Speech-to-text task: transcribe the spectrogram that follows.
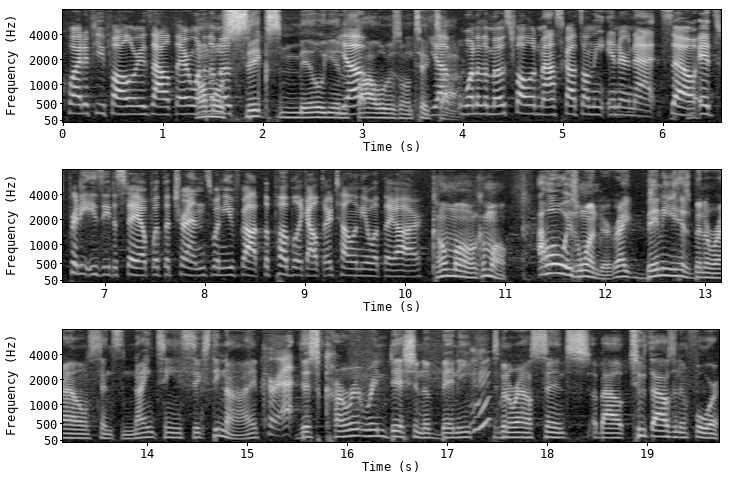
quite a few followers out there. One of the Almost most six million Yep. followers on TikTok. Yep, one of the most followed mascots on the internet. So it's pretty easy to stay up with the trends when you've got the public out there telling you what they are. Come on, come on. I've always wondered, right? Benny has been around since 1969. Correct. Mm-hmm. This current rendition of Benny has been around since about 2004.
